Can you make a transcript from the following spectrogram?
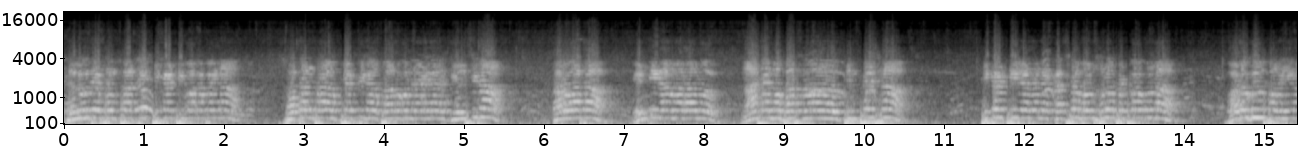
తెలుగుదేశం పార్టీ టికెట్ ఇవ్వకపోయినా స్వతంత్ర అభ్యర్థిగా పాల్గొంటాడు గారు గెలిచిన తర్వాత ఎన్టీ రామారావు నాదేమో బస్ దింపేసిన టికెట్ లేదనే కక్ష మనసులో బడుగు బలహీన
